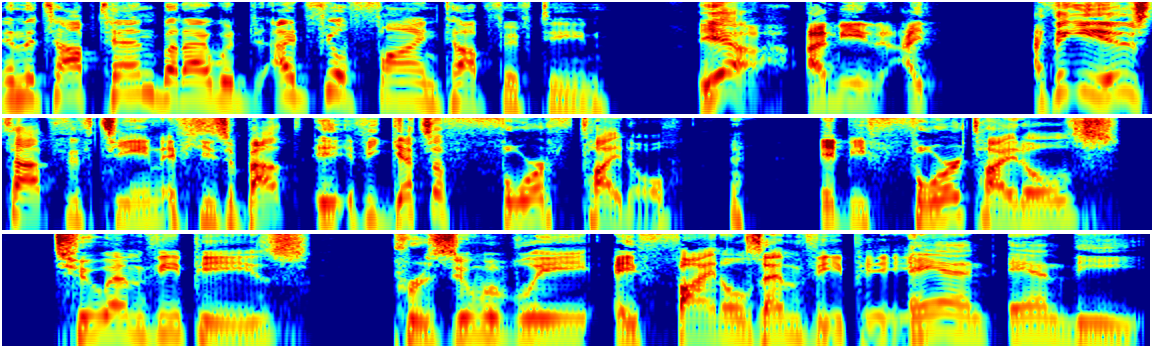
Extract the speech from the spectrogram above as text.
in the top 10. But I would, I'd feel fine top 15. Yeah, I mean, I I think he is top fifteen. If he's about, if he gets a fourth title, it'd be four titles, two MVPs, presumably a Finals MVP. and and the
